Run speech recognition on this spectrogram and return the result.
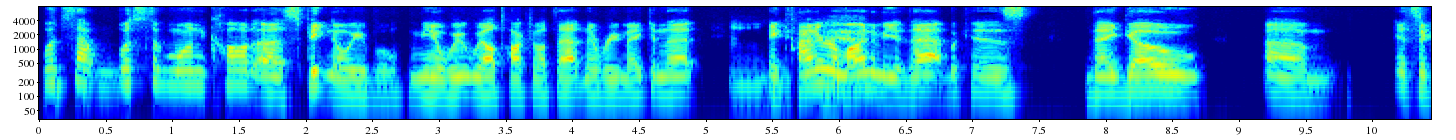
what's that? What's the one called? Uh, Speak No Evil. You know, we we all talked about that, and they're remaking that. Mhm. It kind of Yeah. reminded me of that because they go, um, it's a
